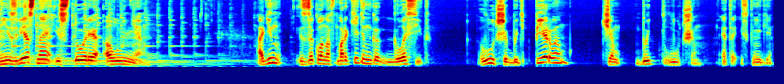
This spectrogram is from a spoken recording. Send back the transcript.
Неизвестная история о Луне. Один из законов маркетинга гласит «Лучше быть первым, чем быть лучшим». Это из книги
